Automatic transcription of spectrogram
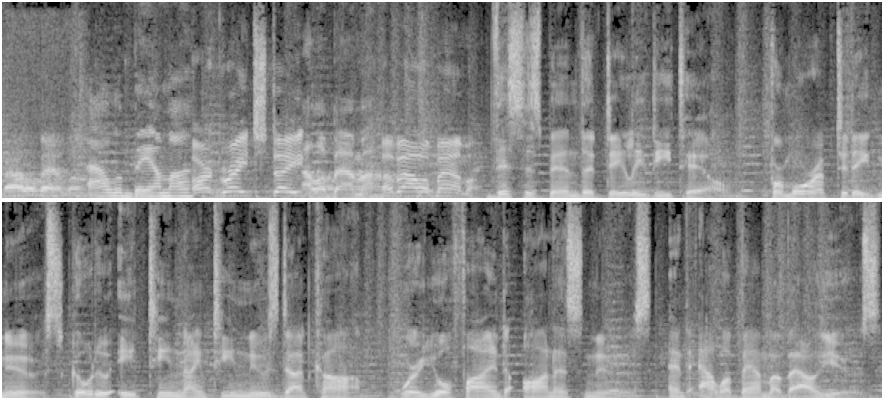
Alabama. Alabama. Our great state. Alabama. Of Alabama. This has been the Daily Detail. For more up to date news, go to 1819news.com, where you'll find honest news and Alabama values.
